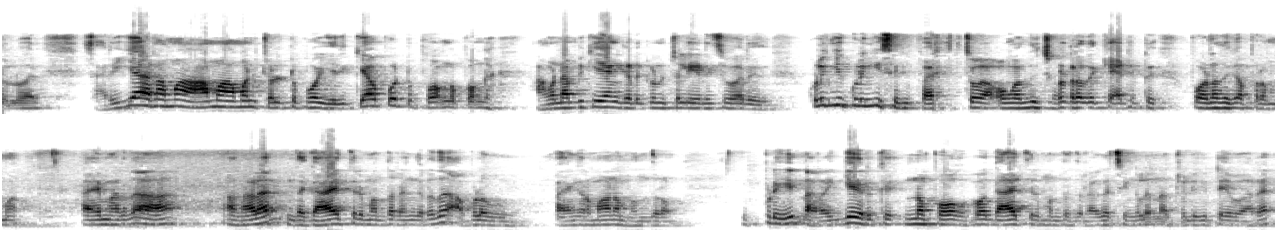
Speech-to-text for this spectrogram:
சொல்லுவார். சரியா நம்ம ஆமாம் ஆமான்னு சொல்லிட்டு போய் எதுக்கா போட்டு போங்க போங்க. அவன் நம்பிக்கை ஏன் கெடுக்கணும்னு சொல்லி எரிச்சுவார் குலுங்கி குலுங்கி சிரிப்பார். ஸோ அவங்க வந்து சொல்கிறத கேட்டுட்டு போனதுக்கப்புறமா அதே மாதிரி தான் அதனால் இந்த காயத்ரி மந்திரங்கிறது அவ்வளவு பயங்கரமான மந்திரம். இப்படி நிறைய இருக்குது இன்னும் போக போக காயத்ரி மந்திரத்து ரகசியங்களை நான் சொல்லிக்கிட்டே வரேன்.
